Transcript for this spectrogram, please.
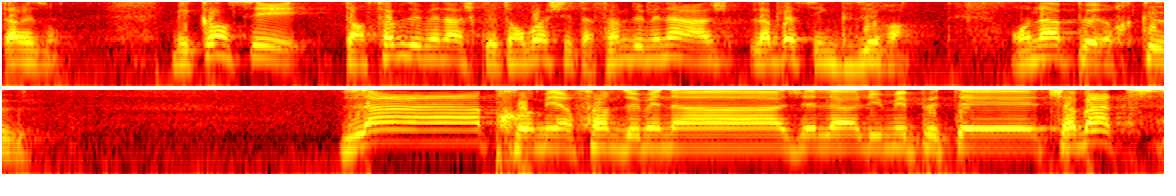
T'as raison. Mais quand c'est ta femme de ménage que tu envoies chez ta femme de ménage, là-bas c'est une xéra. On a peur que la première femme de ménage, elle a allumé peut-être Shabbat.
